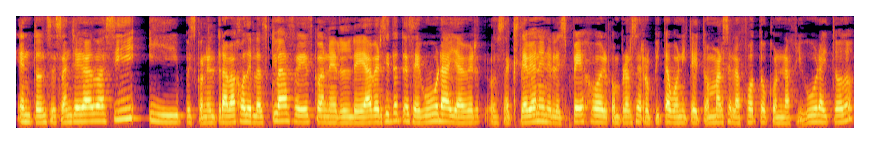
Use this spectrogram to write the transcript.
Entonces han llegado así y pues con el trabajo de las clases, con el de a ver, siéntate segura y a ver, o sea, que se vean en el espejo, el comprarse ropita bonita y tomarse la foto con la figura y todo,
